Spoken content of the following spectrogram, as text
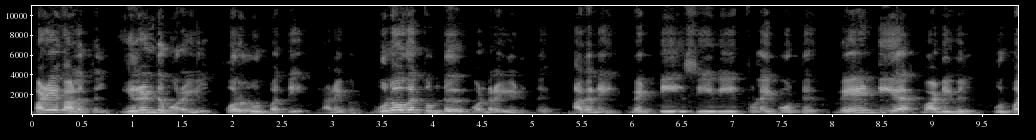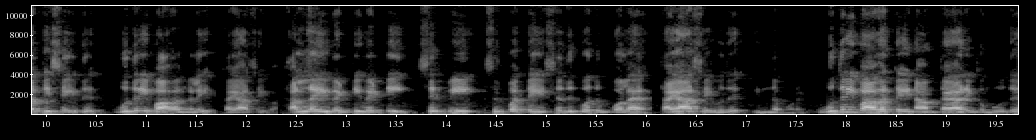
பழைய காலத்தில் இரண்டு முறையில் பொருள் உற்பத்தி நடைபெறும். உலோக துண்டு ஒன்றை எடுத்து அதனை வெட்டி சீவி துளை போட்டு வேண்டிய வடிவில் உற்பத்தி செய்து உதிரி பாகங்களை தயார் செய்வார். கல்லை வெட்டி வெட்டி சிற்பி சிற்பத்தை செதுக்குவது போல தயார் செய்வது இந்த முறை. உதிரி பாகத்தை நாம் தயாரிக்கும் போது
